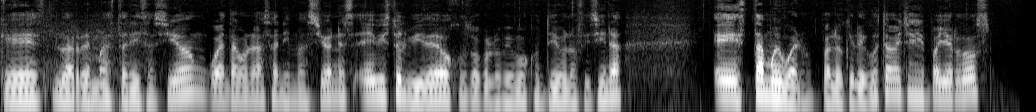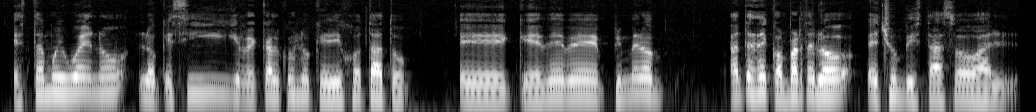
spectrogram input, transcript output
que es la remasterización, cuenta con unas animaciones. He visto el video justo que lo vimos contigo en la oficina está muy bueno. Para lo que le gusta of Empires 2, está muy bueno. Lo que sí recalco es lo que dijo Tato, eh, que debe, primero, antes de comprártelo, eche un vistazo al,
